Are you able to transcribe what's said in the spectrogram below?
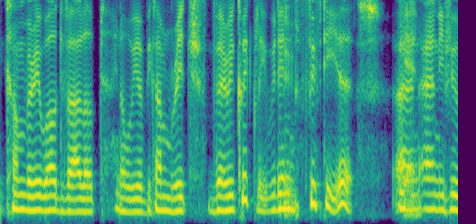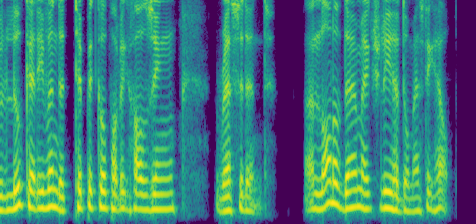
become very well developed. You know, we have become rich very quickly within 50 years. And, and if you look at even the typical public housing resident, a lot of them actually have domestic help.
